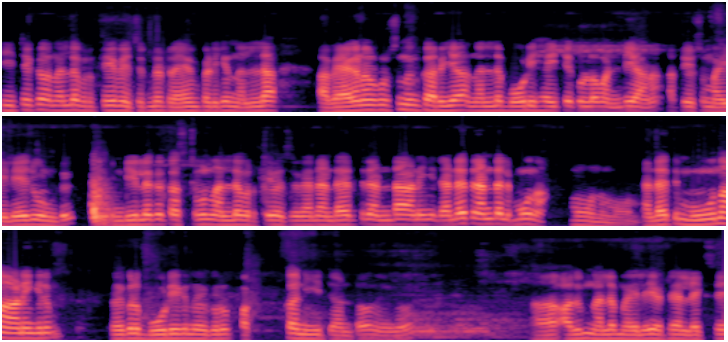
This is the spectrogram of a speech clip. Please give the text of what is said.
സീറ്റൊക്കെ നല്ല വൃത്തിയായി വെച്ചിട്ടുണ്ട്. ഡ്രൈവിംഗ് പഠിക്കാൻ നല്ല വേഗനെ കുറിച്ച് നിങ്ങൾക്ക് അറിയാം നല്ല ബോഡി ഹൈറ്റ് ഒക്കെ ഉള്ള വണ്ടിയാണ്. അത്യാവശ്യം മൈലേജും ഉണ്ട്. ഇന്ത്യയിലൊക്കെ കസ്റ്റമർ നല്ല വൃത്തി വെച്ചിട്ടുണ്ട്. കാരണം രണ്ടായിരത്തി രണ്ടാണെങ്കിൽ രണ്ടായിരത്തി രണ്ടല്ല? മൂന്നാ? മൂന്ന് മൂന്ന്. രണ്ടായിരത്തി മൂന്നാണെങ്കിലും ബോഡി ബോഡിയൊക്കെ നിങ്ങൾക്ക് പക്ക നീറ്റാണ് കേട്ടോ നിങ്ങൾക്ക് അതും നല്ല മൈലേജ് ആയിട്ട് എൽ എക്സ്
